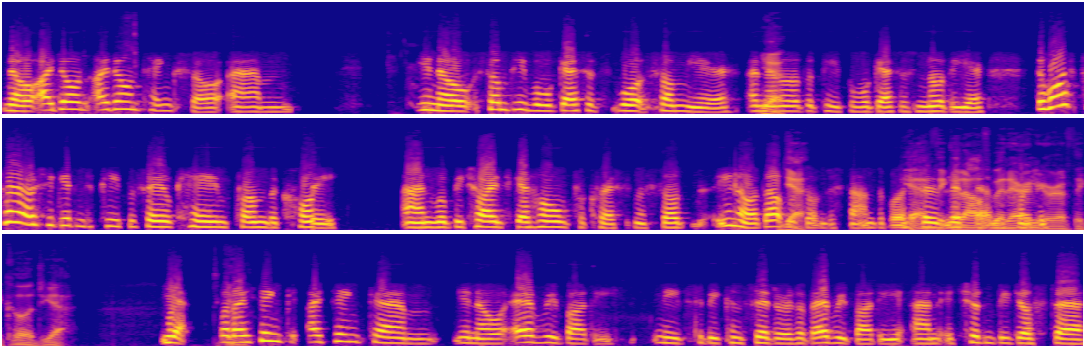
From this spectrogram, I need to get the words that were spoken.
no, I don't. I don't think so. Um, you know, some people will get it some year, and then other people will get it another year. There was priority given to people, say, who came from the country and would be trying to get home for Christmas. So you know that Yeah. was understandable. yeah, if they get off a bit earlier if they could. Yeah. Yeah, but I think I think um, you know everybody needs to be considerate of everybody, and it shouldn't be just uh,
